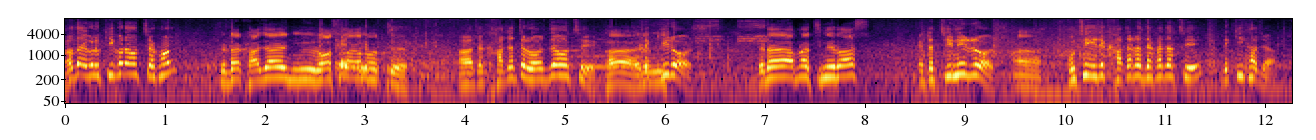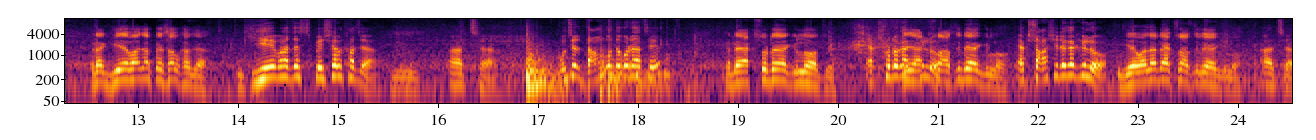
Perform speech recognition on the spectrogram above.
দাদা এগুলো কি করা হচ্ছে এখন? এটা খাজায় রস লাগানো হচ্ছে। আচ্ছা খাজাতে রস দেওয়া হচ্ছে? হ্যাঁ, এটা কি রস? এটা আপনার চিনি রস। এটা চিনির রস? হ্যাঁ। বলছি এই যে খাজাটা দেখা যাচ্ছে এটা কি খাজা? এটা ঘিয়ে ভাজা স্পেশাল খাজা। ঘিয়ে ভাজা স্পেশাল খাজা? হুম। আচ্ছা। বলছি দাম কত করে আছে? এটা একশো টাকা কিলো আছে। একশো টাকা কিলো? একশো আশি টাকা কিলো। একশো আশি টাকা কিলো? ঘিয়ে ভাজাটা একশো আশি টাকা কিলো। আচ্ছা।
